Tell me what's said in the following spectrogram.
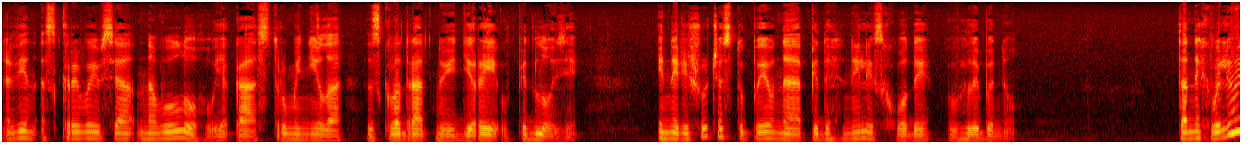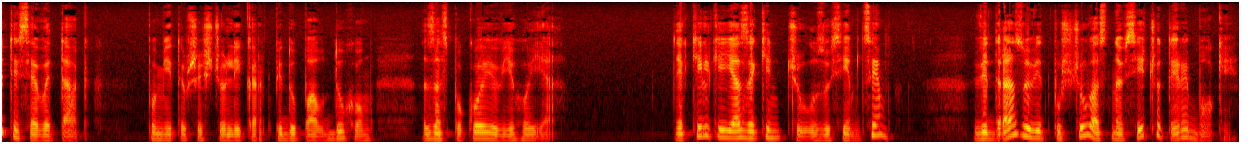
Він скривився на вологу, яка струменіла з квадратної діри в підлозі, і нерішуче ступив на підгнилі сходи в глибину. Та не хвилюйтеся ви так, помітивши, що лікар підупав духом, заспокоїв його я. Як тільки я закінчу з усім цим, відразу відпущу вас на всі чотири боки.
